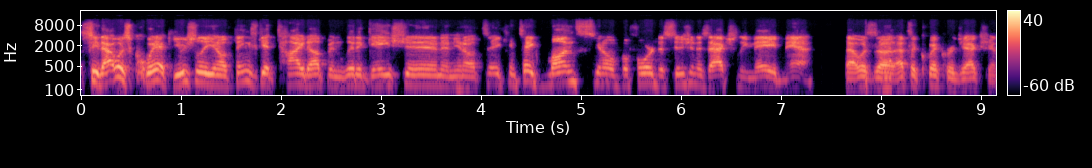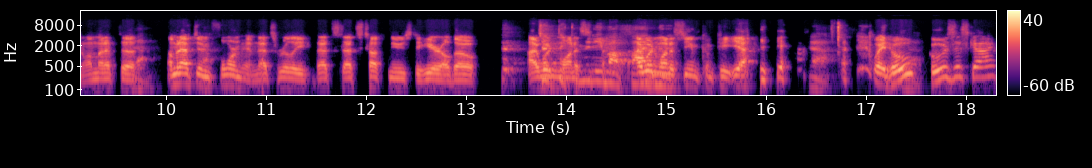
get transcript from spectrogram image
See, that was quick. Usually, you know, things get tied up in litigation, and you know, it can take months, you know, before a decision is actually made. Man, that was uh, yeah. that's a quick rejection. I'm gonna have to yeah. I'm gonna have to inform him. That's really that's that's tough news to hear. Although I wouldn't want to I wouldn't want to see him compete. Yeah. yeah. Wait, who who is this guy?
